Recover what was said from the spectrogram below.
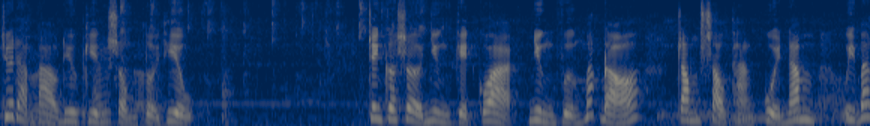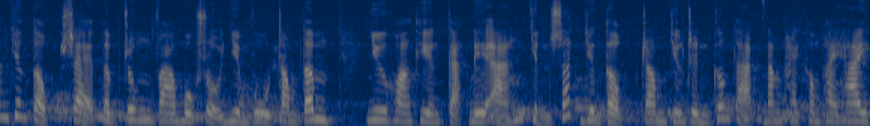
chưa đảm bảo điều kiện sống tối thiểu. Trên cơ sở những kết quả, những vướng mắc đó, trong 6 tháng cuối năm, Ủy ban dân tộc sẽ tập trung vào một số nhiệm vụ trọng tâm như hoàn thiện các đề án chính sách dân tộc trong chương trình công tác năm 2022,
